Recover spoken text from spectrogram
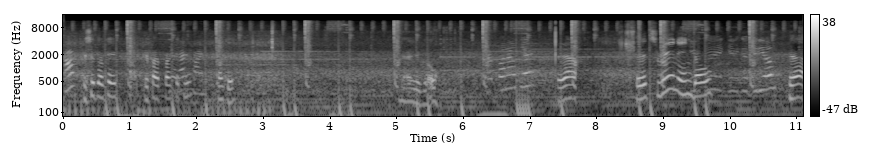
Huh? Is it okay if I park Yeah, it here? that's Okay. There you go. Have fun out there. Yeah. It's raining though. Get get a good video. Yeah.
